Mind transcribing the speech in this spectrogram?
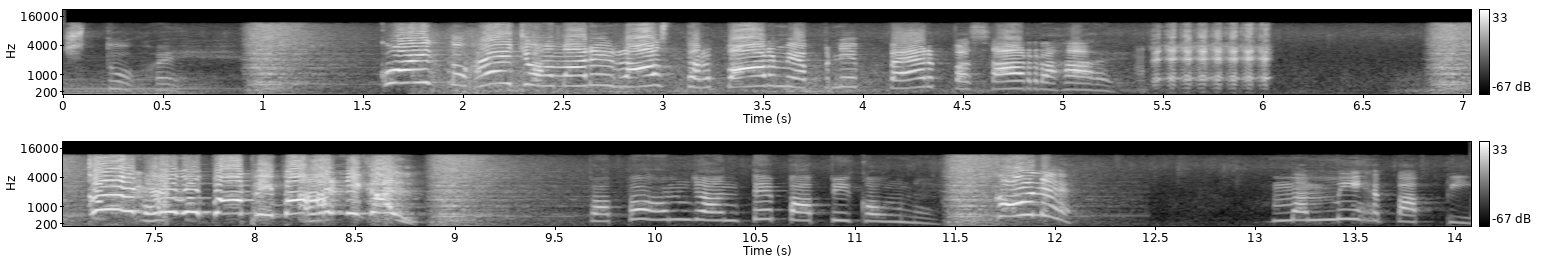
कुछ तो है। कोई तो है जो हमारे राज दरबार में अपने पैर पसार रहा है। कौन है वो पापी? बाहर निकल! पापा, हम जानते पापी कौन है। कौन है? मम्मी है पापी।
